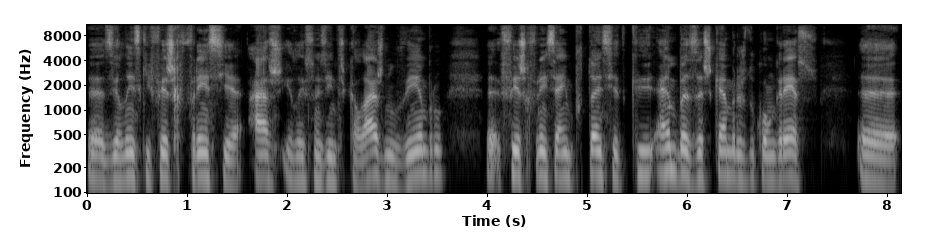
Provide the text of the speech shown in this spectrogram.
Uh, Zelensky fez referência às eleições intercalares, novembro, fez referência à importância de que ambas as câmaras do Congresso Uh,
